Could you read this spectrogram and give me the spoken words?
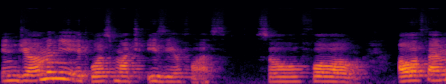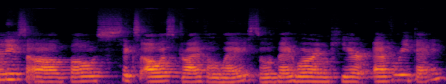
in Germany, it was much easier for us. So for our families are both six hours drive away, so they weren't here every day.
